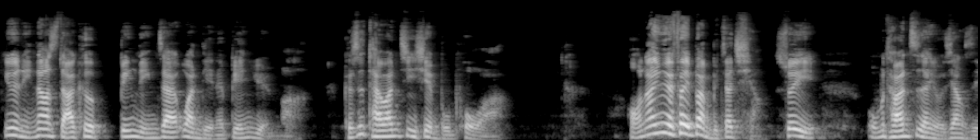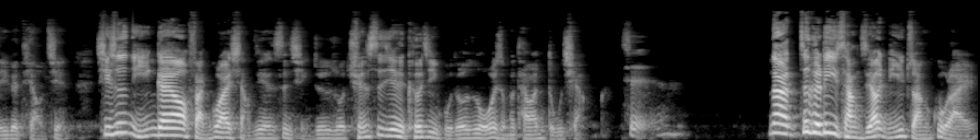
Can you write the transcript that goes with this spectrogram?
因为你纳斯达克濒临在万点的边缘嘛，可是台湾季线不破啊。哦，那因为费半比较强，所以我们台湾自然有这样子一个条件。其实你应该要反过来想这件事情，就是说，全世界的科技股都是说，为什么台湾独强？是。那这个立场，只要你一转过来。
